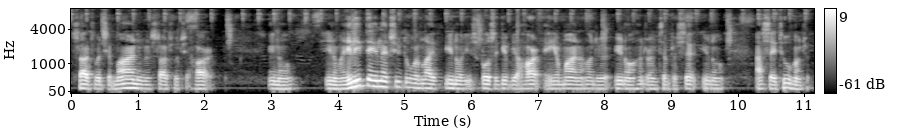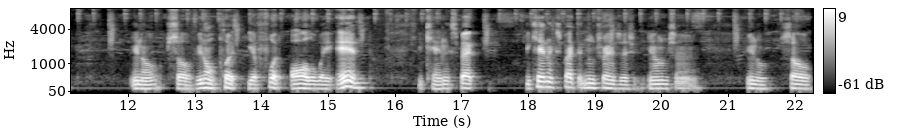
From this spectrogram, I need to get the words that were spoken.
starts with your mind and it starts with your heart. You know, you know anything that you do in life, you know, you're supposed to give your heart and your mind hundred, you know, hundred and ten percent. You know, I say two hundred. You know, so if you don't put your foot all the way in, you can't expect you can't expect a new transition. You know what I'm saying? You know, so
